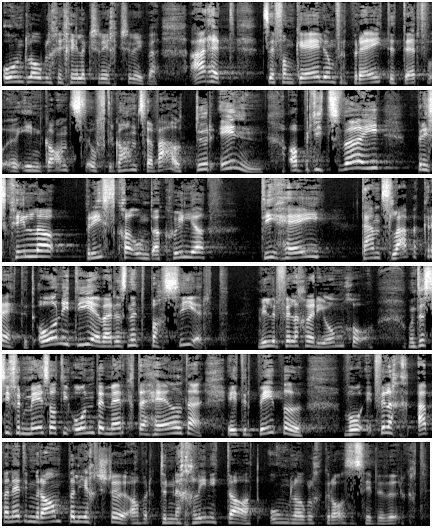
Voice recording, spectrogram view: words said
Unglaubliche Kirchengeschichte geschrieben. Er hat das Evangelium verbreitet in ganz, auf der ganzen Welt, durch ihn. Aber die zwei, Priscilla, Priska und Aquilia, die haben dem das Leben gerettet. Ohne die wäre das nicht passiert weil er vielleicht wäre umgekommen. Und das sind für mich so die unbemerkten Helden in der Bibel, die vielleicht eben nicht im Rampenlicht stehen, aber durch eine kleine Tat unglaublich Grosses haben bewirkt.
